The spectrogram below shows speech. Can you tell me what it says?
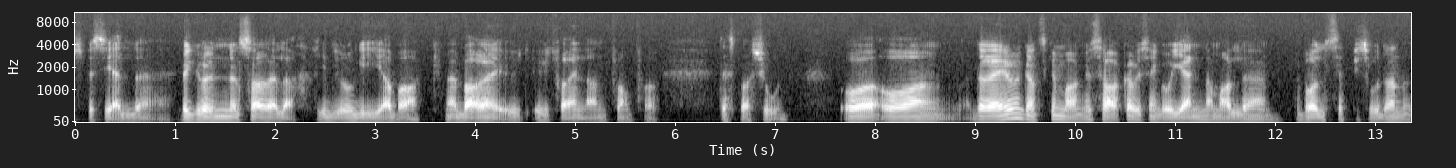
spesielle begrunnelser eller ideologier bak. men bare ut, ut fra en eller annen form for desperasjon. Og, og, det er jo ganske mange saker, hvis en går gjennom alle voldsepisodene,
